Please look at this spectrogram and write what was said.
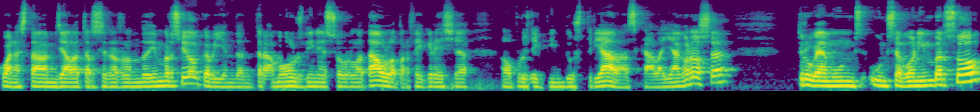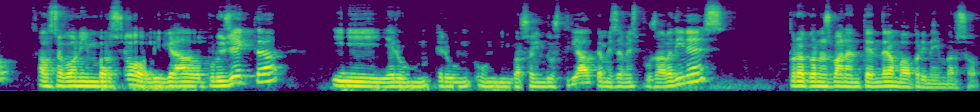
quan estàvem ja a la tercera ronda d'inversió, que havien d'entrar molts diners sobre la taula per fer créixer el projecte industrial a escala ja grossa, trobem un, un segon inversor, el segon inversor li agrada el projecte i era, un, era un, un inversor industrial que a més a més posava diners, però que no es van entendre amb el primer inversor.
